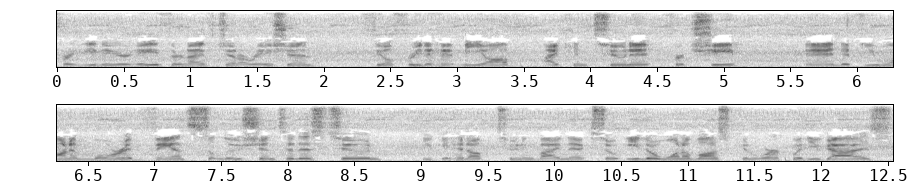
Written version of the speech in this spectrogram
for either your eighth or ninth generation, feel free to hit me up. I can tune it for cheap. And if you want a more advanced solution to this tune, you can hit up Tuning by Nick. So either one of us can work with you guys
